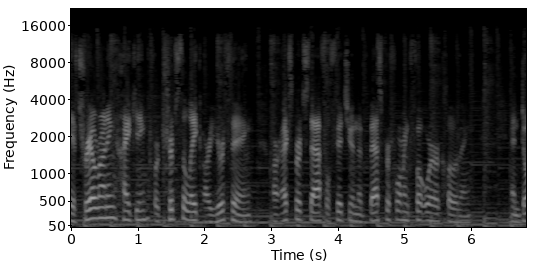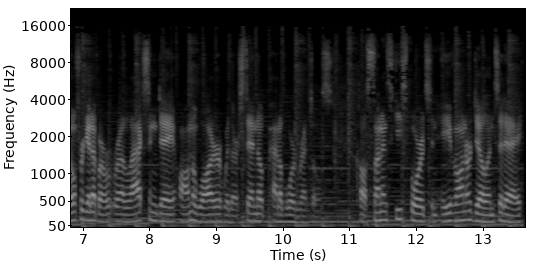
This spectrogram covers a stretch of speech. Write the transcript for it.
If trail running, hiking, or trips to the lake are your thing, our expert staff will fit you in the best performing footwear or clothing. And don't forget about a relaxing day on the water with our stand up paddleboard rentals. Call Sun and Ski Sports in Avon or Dillon today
